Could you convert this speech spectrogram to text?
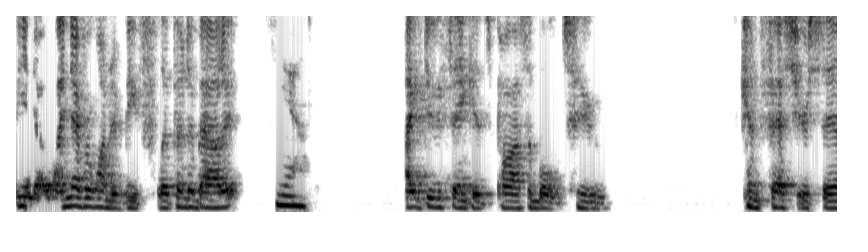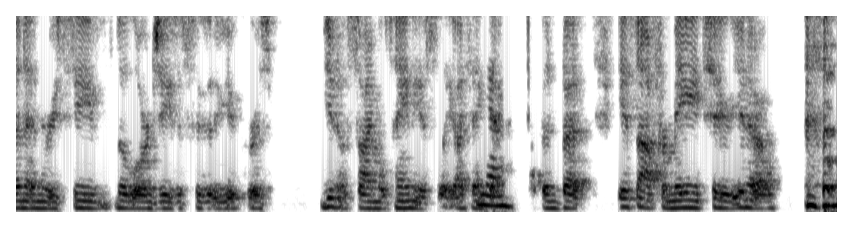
you know, I never wanted to be flippant about it. Yeah. I do think it's possible to confess your sin and receive the Lord Jesus through the Eucharist, you know, simultaneously. I think yeah. that happened, but it's not for me to, you know, mm-hmm.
